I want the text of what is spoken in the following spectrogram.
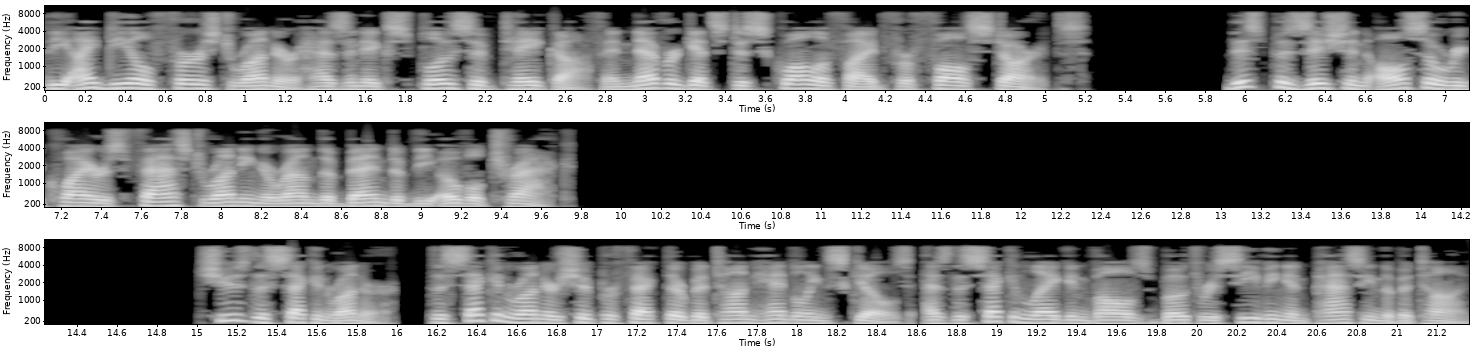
The ideal first runner has an explosive takeoff and never gets disqualified for false starts. This position also requires fast running around the bend of the oval track. Choose the second runner. The second runner should perfect their baton handling skills, as the second leg involves both receiving and passing the baton.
